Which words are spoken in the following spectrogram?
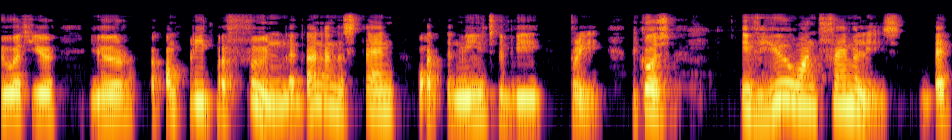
do with you. You're a complete buffoon that don't understand what it means to be free. Because if you want families that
